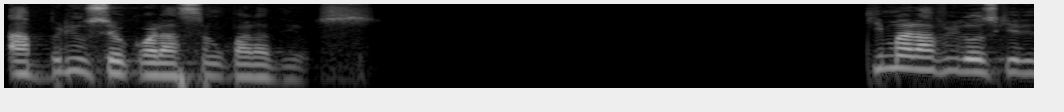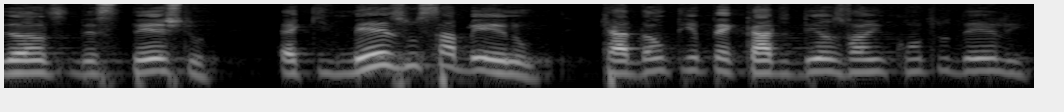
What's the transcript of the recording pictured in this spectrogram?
abrir o seu coração para Deus. Que maravilhoso, querido, antes desse texto, é que mesmo sabendo que Adão tinha pecado, Deus vai ao encontro dele.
